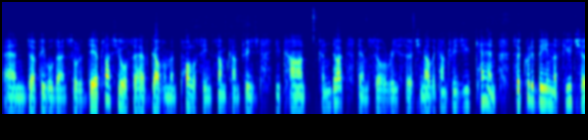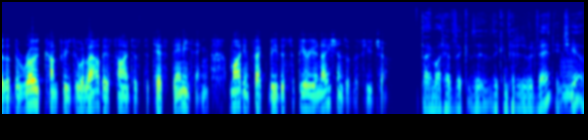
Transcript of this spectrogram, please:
and uh, people don't sort of dare. Plus, you also have government policy. In some countries, you can't conduct stem cell research. In other countries, you can. So, could it be in the future that the rogue countries who allow their scientists to test anything might, in fact, be the superior nations of the future? They might have the, the, the competitive advantage. Yeah.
